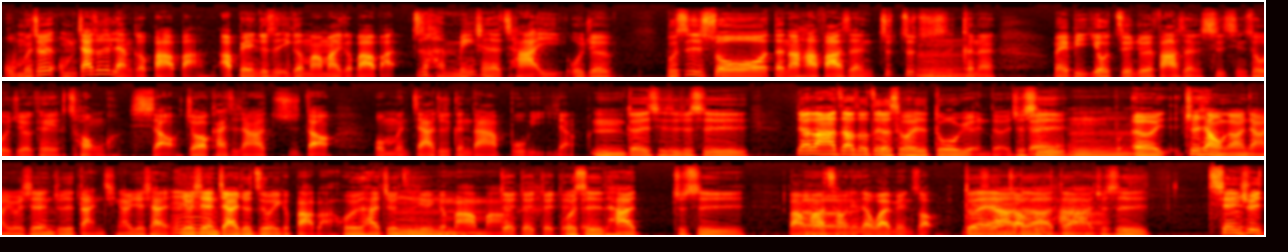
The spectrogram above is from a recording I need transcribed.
我们就我们家就是两个爸爸，啊，别人就是一个妈妈一个爸爸，就是很明显的差异。我觉得不是说等到他发生，就就就是可能 maybe 幼稚园就会发生的事情，所以我觉得可以从小就要开始让他知道，我们家就是跟大家不一样。嗯，对，其实就是。要让他知道说这个社会是多元的，就是嗯呃，就像我刚刚讲的，有些人就是单亲啊，有些、嗯、有些人家里就只有一个爸爸，或者他就只有一个妈妈、嗯，对对对，对，或是他就是爸妈常年在外面照，对啊对啊对啊，就是先去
